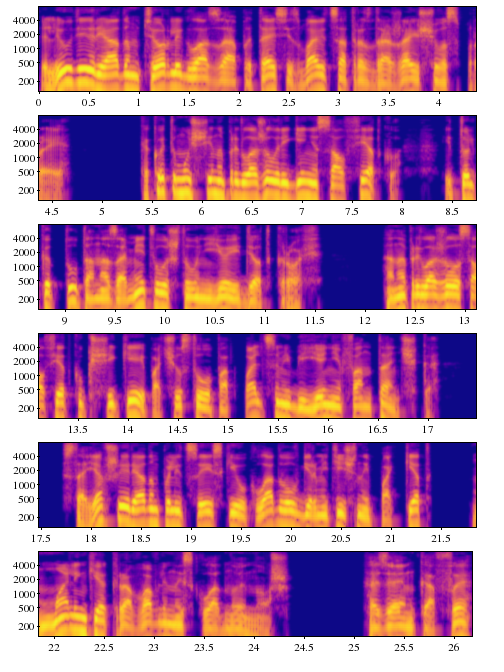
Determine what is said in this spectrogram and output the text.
Люди рядом терли глаза, пытаясь избавиться от раздражающего спрея. Какой-то мужчина предложил Регине салфетку, и только тут она заметила, что у нее идет кровь. Она приложила салфетку к щеке и почувствовала под пальцами биение фонтанчика. Стоявший рядом полицейский укладывал в герметичный пакет маленький окровавленный складной нож. Хозяин кафе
